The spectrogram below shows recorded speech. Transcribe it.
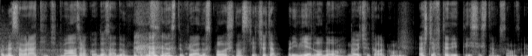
Poďme sa vrátiť 12 rokov dozadu, kedy si nastúpila do spoločnosti. Čo ťa priviedlo do Deutsche Telekom? Ešte vtedy T-System samozrejme.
